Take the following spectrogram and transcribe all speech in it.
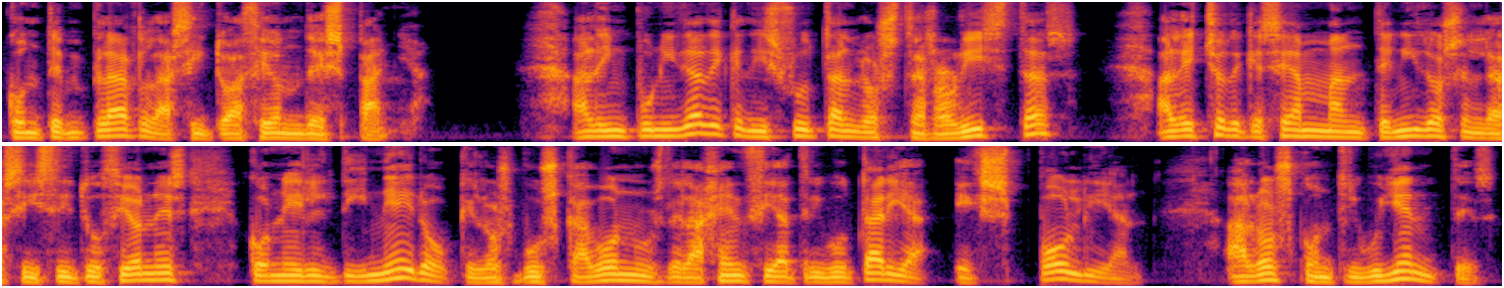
contemplar la situación de España. A la impunidad de que disfrutan los terroristas, al hecho de que sean mantenidos en las instituciones con el dinero que los buscabonus de la agencia tributaria expolian a los contribuyentes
